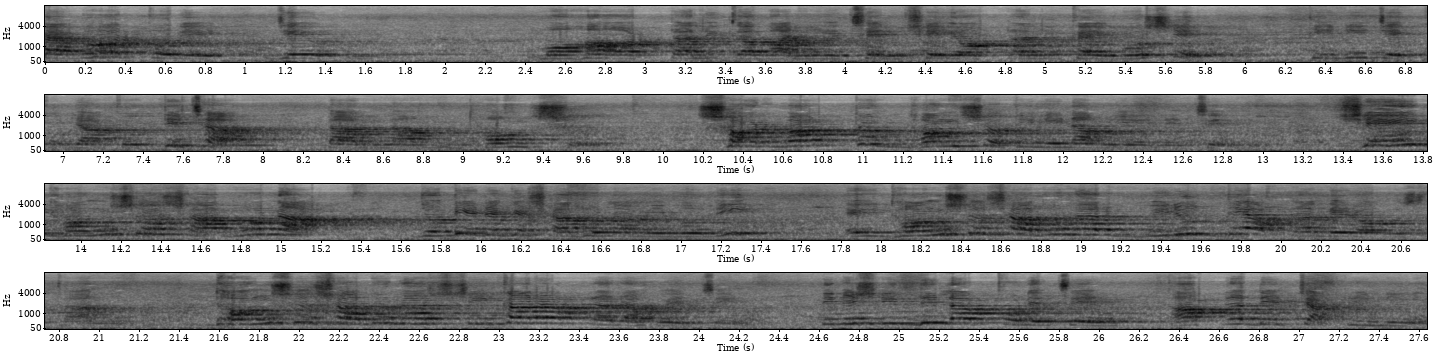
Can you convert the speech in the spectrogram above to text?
ব্যবহার করে যে মহা অট্টালিকা বানিয়েছেন, সেই অট্টালিকায় বসে তিনি যে যা করতে চান তার নাম ধ্বংস। সর্বাত্মক ধ্বংস তিনি নামিয়ে এনেছেন। সেই ধ্বংস সাধনা, যদি এটাকে সাধনা আমি বলি এই ধ্বংস সাধনার বিরুদ্ধে আপনাদের অবস্থান। ধ্বংস সাধনার শিকার আপনারা হয়েছেন। তিনি সিদ্ধি লাভ করেছেন আপনাদের চাকরি নিয়ে।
